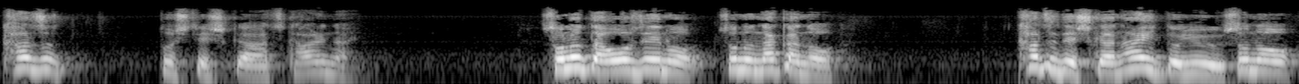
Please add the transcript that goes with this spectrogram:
数としてしか扱われない。その他大勢のその中の数でしかないというその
